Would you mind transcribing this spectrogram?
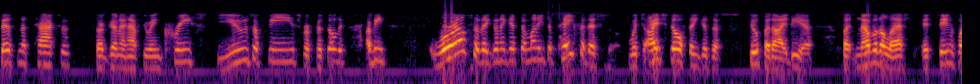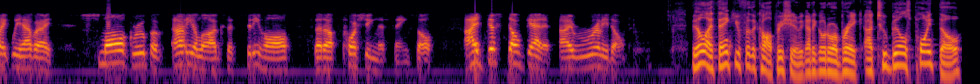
business taxes. They're going to have to increase user fees for facilities. I mean, where else are they going to get the money to pay for this? Which I still think is a stupid idea. But nevertheless, it seems like we have a small group of ideologues at City Hall that are pushing this thing. So I just don't get it. I really don't. Bill, I thank you for the call. Appreciate it. We got to go to a break. Uh, to Bill's point, though,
